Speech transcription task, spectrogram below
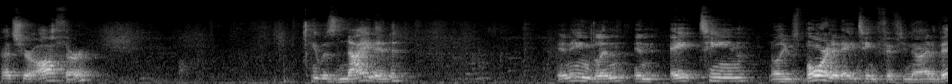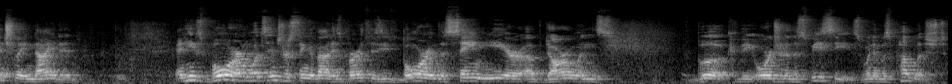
that's your author, he was knighted in England in 18, well, he was born in 1859, eventually knighted. And he's born, what's interesting about his birth is he's born the same year of Darwin's book, The Origin of the Species, when it was published.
